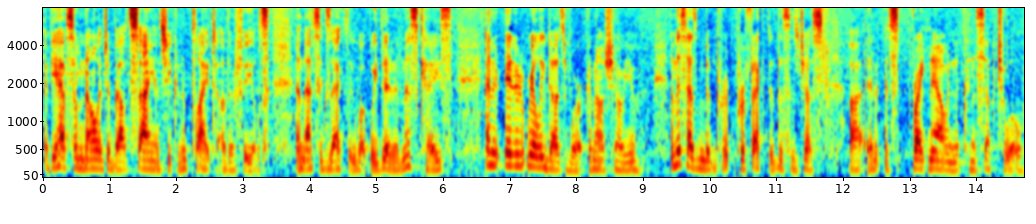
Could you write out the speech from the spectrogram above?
if you have some knowledge about science, you can apply it to other fields. And that's exactly what we did in this case. And it, it really does work, and I'll show you. And this hasn't been per perfected. This is just, uh, it's right now in the conceptual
